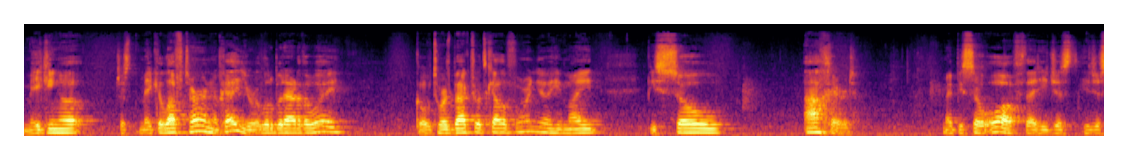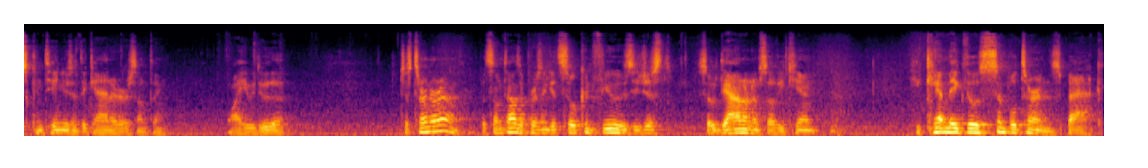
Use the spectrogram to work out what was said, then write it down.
making a, just make a left turn, okay, you're a little bit out of the way, go towards back towards California, he might be so achered, might be so off that he just he just continues into Canada or something. Why he would do that? Just turn around. But sometimes a person gets so confused, he just so down on himself, he can't he can't make those simple turns back.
